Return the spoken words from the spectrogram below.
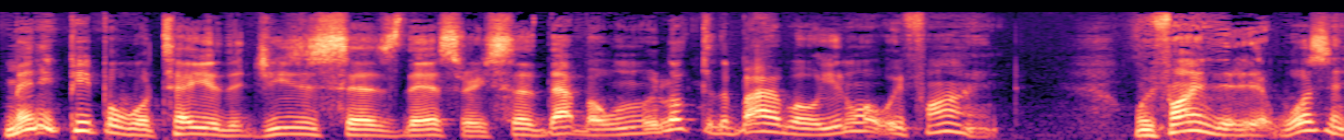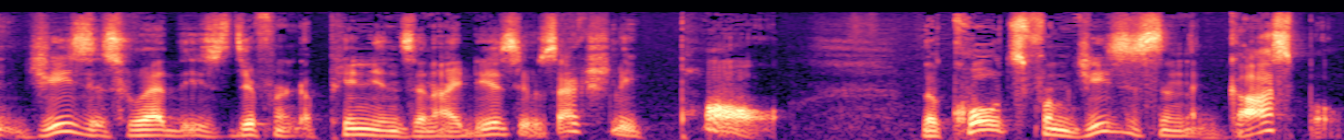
Many people will tell you that Jesus says this or he said that, but when we look to the Bible, you know what we find? We find that it wasn't Jesus who had these different opinions and ideas, it was actually Paul. The quotes from Jesus in the gospel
